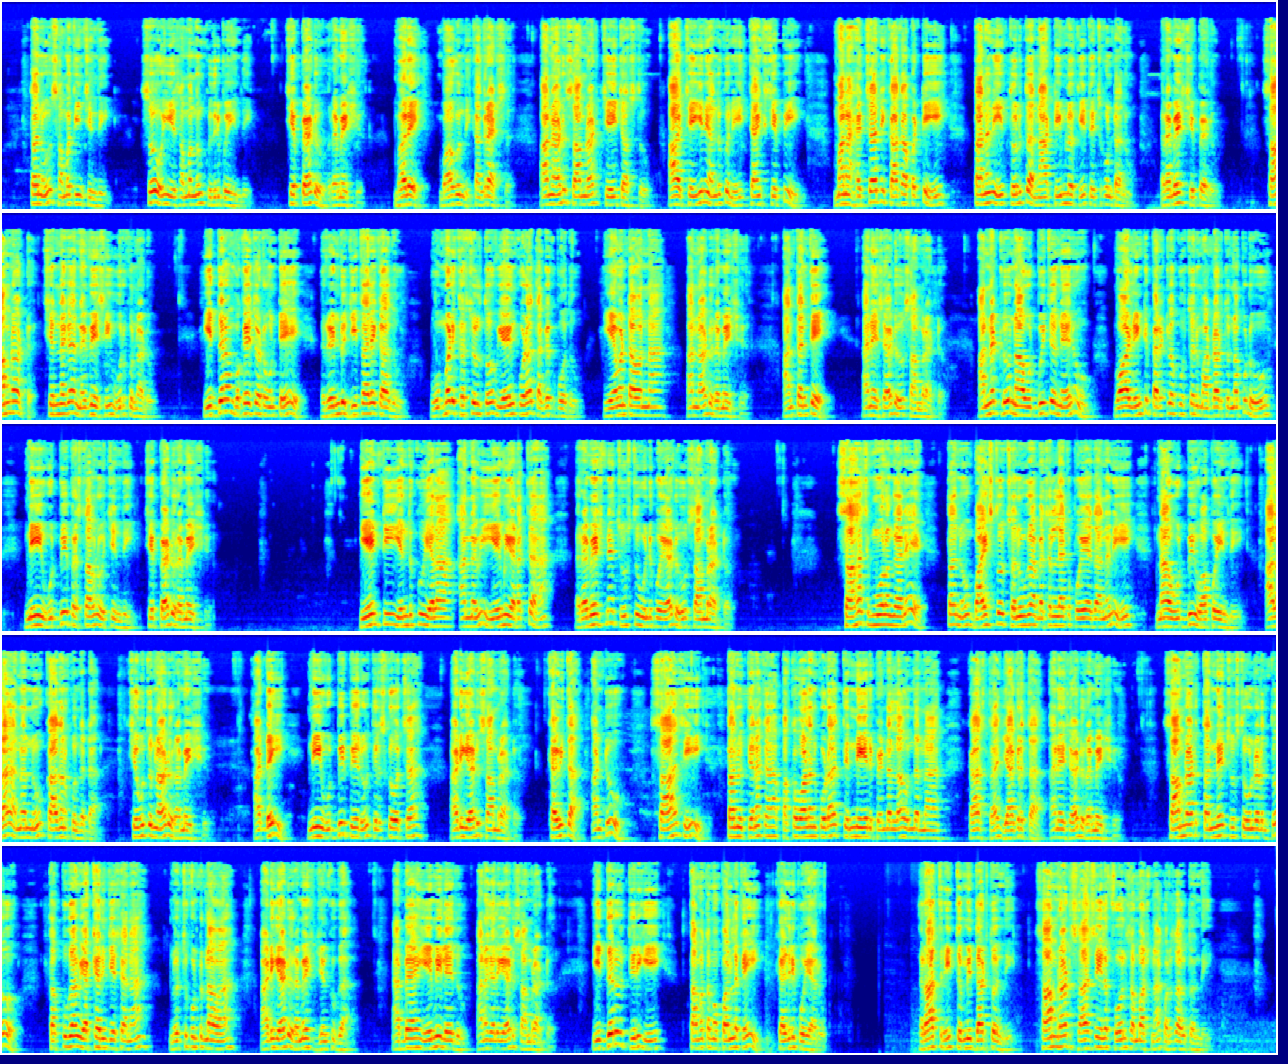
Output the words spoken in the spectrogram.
తను సమ్మతించింది. సో ఈ సంబంధం కుదిరిపోయింది. చెప్పాడు రమేష్. భలే బాగుంది. కంగ్రాట్స్. అన్నాడు సామ్రాట్ చేయి చాస్తూ. ఆ చెయ్యిని అందుకుని థ్యాంక్స్ చెప్పి మన హెచ్ఆర్ని కాకాపట్టి తనని తొలుత నా టీంలోకి తెచ్చుకుంటాను. రమేష్ చెప్పాడు. సామ్రాట్ చిన్నగా నవ్వేసి ఊరుకున్నాడు. ఇద్దరం ఒకే చోట ఉంటే రెండు జీతాలే కాదు ఉమ్మడి ఖర్చులతో వ్యయం కూడా తగ్గకపోదు. ఏమంటావన్నా? అన్నాడు రమేష్. అంతంతే అనేశాడు సామ్రాట్. అన్నట్లు నా ఉడ్బీతో నేను వాళ్ళింటి పెరట్లో కూర్చొని మాట్లాడుతున్నప్పుడు నీ ఉడ్బీ ప్రస్తావన వచ్చింది చెప్పాడు రమేష్. ఏంటి? ఎందుకు? ఎలా? అన్నవి ఏమీ అడక్క రమేష్నే చూస్తూ ఉండిపోయాడు సామ్రాట్. సాహసి మూలంగానే తను బాయ్స్తో చనువుగా మెసలలేకపోయేదానని నా ఉడ్బి వాపోయింది. అలా నన్ను కాదనుకుందట చెబుతున్నాడు రమేష్. అడ్డై నీ ఉడ్బి పేరు తెలుసుకోవచ్చా? అడిగాడు సామ్రాట్. కవిత అంటూ సాహసి తను తినక పక్క వాళ్ళను కూడా తిన్నేయని పెండల్లా ఉందన్నా కాస్త జాగ్రత్త అనేశాడు రమేష్. సామ్రాట్ తన్నే చూస్తూ ఉండడంతో తప్పుగా వ్యాఖ్యానించేశానా? నొచ్చుకుంటున్నావా? అడిగాడు రమేష్ జంకుగా. అబ్బా ఏమీ లేదు అనగలిగాడు సామ్రాట్. ఇద్దరూ తిరిగి తమ తమ పనులకై కదిలిపోయారు. రాత్రి తొమ్మిది దాటుతోంది. సామ్రాట్ సాహసీల ఫోన్ సంభాషణ కొనసాగుతోంది.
